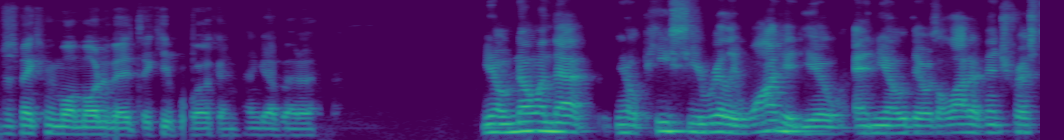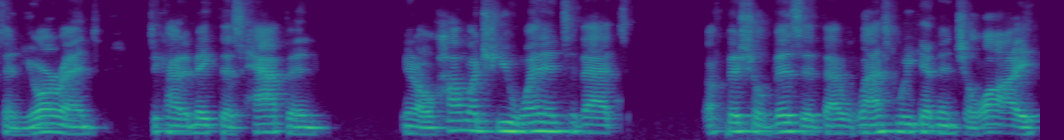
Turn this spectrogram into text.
just makes me more motivated to keep working and get better you know, knowing that, you know, PC really wanted you and, you know, there was a lot of interest in your end, to kind of make this happen you know how much you went into that official visit that last weekend in July,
